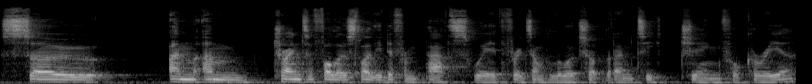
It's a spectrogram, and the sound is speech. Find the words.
So, I'm I'm trying to follow slightly different paths with, for example, the workshop that I'm teaching for Korea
